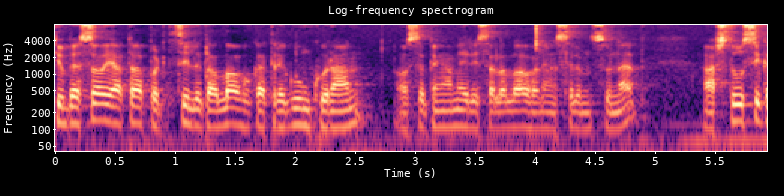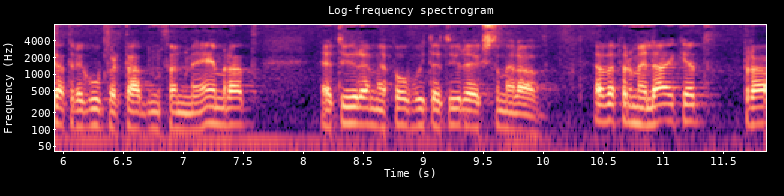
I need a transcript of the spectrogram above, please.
t'ju besojë ata për të cilët Allahu ka tregu në Kur'an ose pejgamberi sallallahu alejhi ve sellem në sunet, ashtu si ka tregu për ta, domethënë me emrat e tyre, me popujt e tyre e kështu me radhë. Edhe për melajket, Pra,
